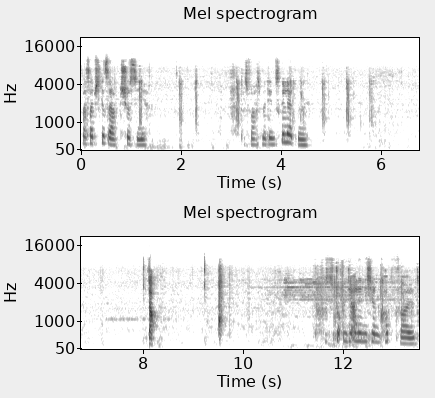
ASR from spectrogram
Was habe ich gesagt? Tschüssi. Das war's mit den Skeletten. Da. Was stoppen die alle nicht in den Kopf halt?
